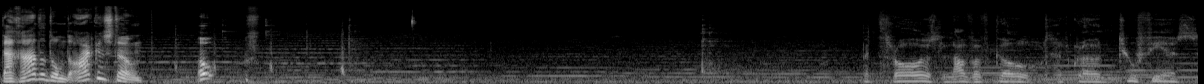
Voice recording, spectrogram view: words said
daar gaat het om, de Arkenstone. Oh, But Thror's love of gold had grown too fierce.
